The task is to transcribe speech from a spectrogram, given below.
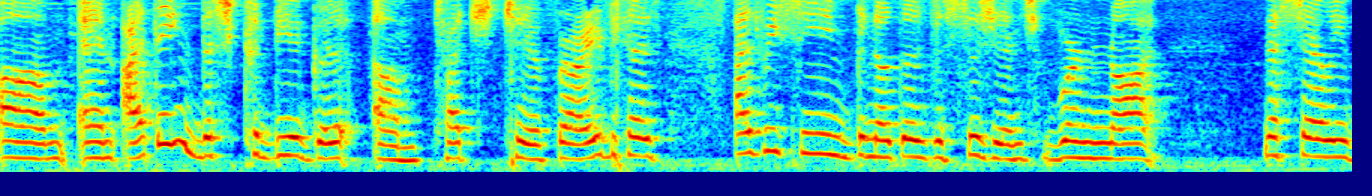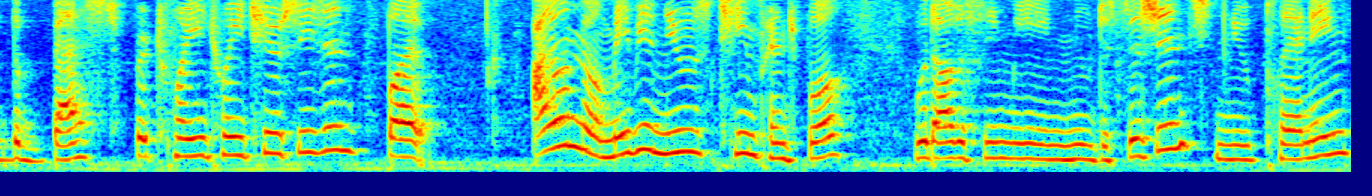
Um, and I think this could be a good um, touch to Ferrari because, as we've seen, Binotto's decisions were not necessarily the best for 2022 season, but I don't know, maybe a new team principal would obviously mean new decisions, new planning,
